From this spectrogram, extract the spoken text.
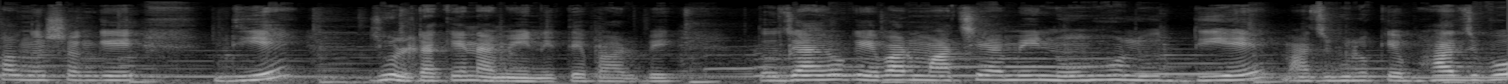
সঙ্গে সঙ্গে দিয়ে ঝোলটাকে নামিয়ে নিতে পারবে। তো যাই হোক, এবার মাছে আমি নুন, হলুদ দিয়ে মাছগুলোকে ভাজবো।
